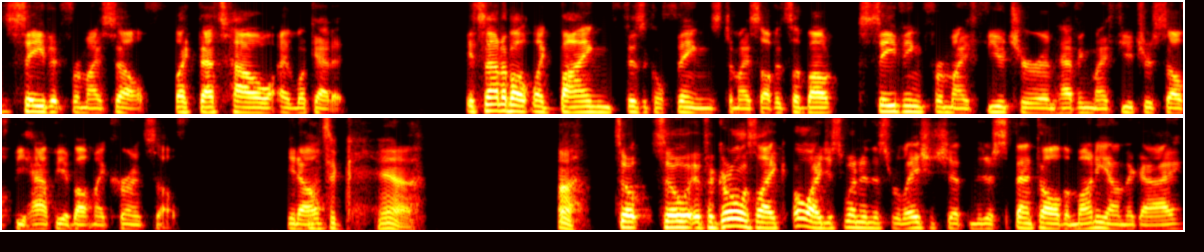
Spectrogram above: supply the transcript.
save it for myself. Like that's how I look at it. It's not about like buying physical things to myself. It's about saving for my future and having my future self be happy about my current self. You know, That's a yeah. so so if a girl is like, "Oh, I just went in this relationship and they just spent all the money on the guy,"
